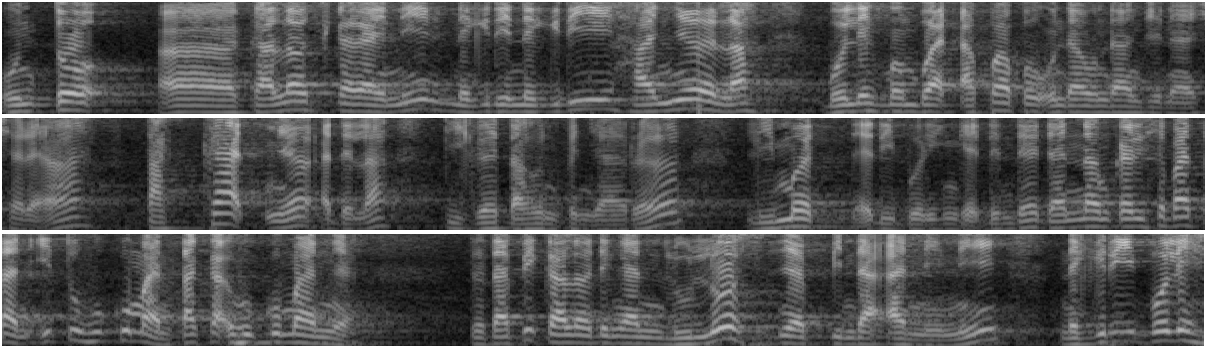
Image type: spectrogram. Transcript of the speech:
untuk uh, kalau sekarang ini negeri-negeri hanyalah boleh membuat apa-apa undang-undang jenayah syariah takatnya adalah 3 tahun penjara, RM5,000 denda dan 6 kali sebatan. Itu hukuman, takat hukumannya. Tetapi kalau dengan lulusnya pindaan ini, negeri boleh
